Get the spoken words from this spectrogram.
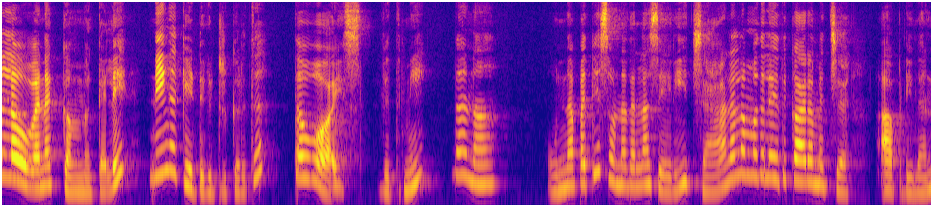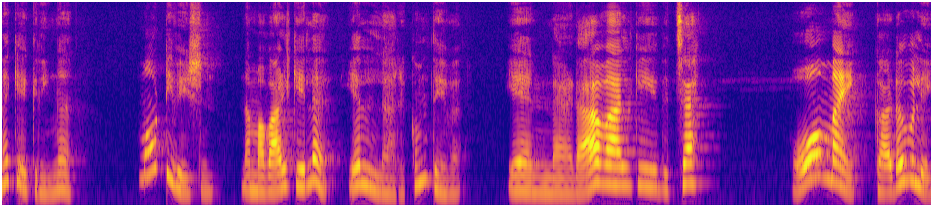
ஹலோ வணக்கம் மக்களே. நீங்கள் கேட்டுக்கிட்டு இருக்கிறது த வாய்ஸ் வித் மீ தானா உன்னை பற்றி சொன்னதெல்லாம் சரி சேனலை முதல்ல எதுக்கு ஆரம்பிச்ச? அப்படி தானே கேட்குறீங்க மோட்டிவேஷன் நம்ம வாழ்க்கையில் எல்லாருக்கும் தேவை. என்னடா வாழ்க்கை இது ச்சே. ஓ மை கடவுளே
